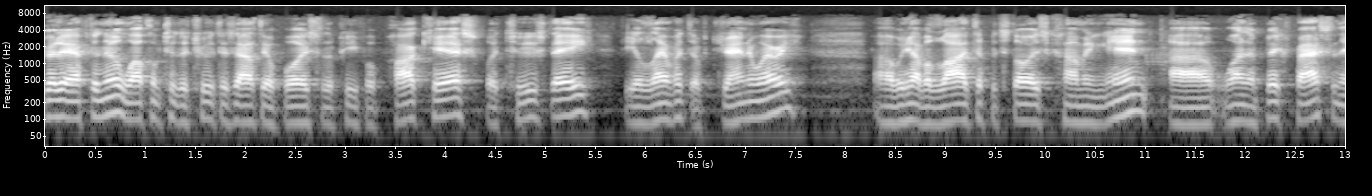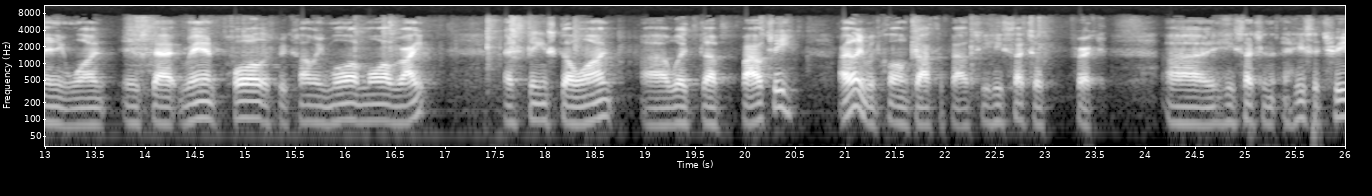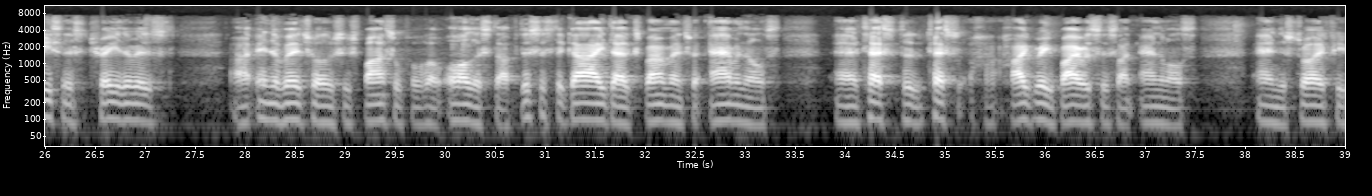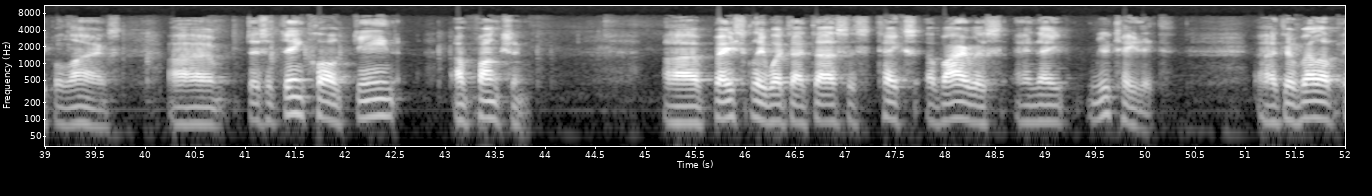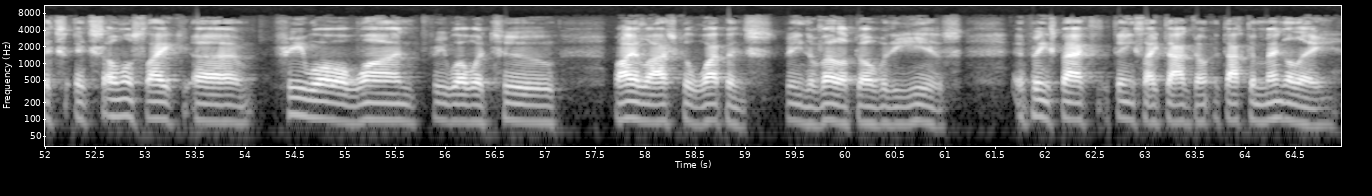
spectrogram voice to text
Good afternoon. Welcome to the Truth is Out There Boys of the People podcast for Tuesday, the 11th of January. Uh, we have a lot of different stories coming in. Uh, one of the big fascinating one is that Rand Paul is becoming more and more right as things go on uh, with uh, Fauci. I don't even call him Dr. Fauci. He's such a prick. Uh, he's such an he's a treasonous, traitorous uh, individual who's responsible for all this stuff. This is the guy that experiments with animals and tests to test high grade viruses on animals and destroy people's lives. Uh, there's a thing called gain of function. Uh, basically, what that does is takes a virus and they mutate it. Uh, develop it's it's almost like uh, pre World War One, pre World War Two biological weapons being developed over the years. It brings back things like Dr. Dr. Mengele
